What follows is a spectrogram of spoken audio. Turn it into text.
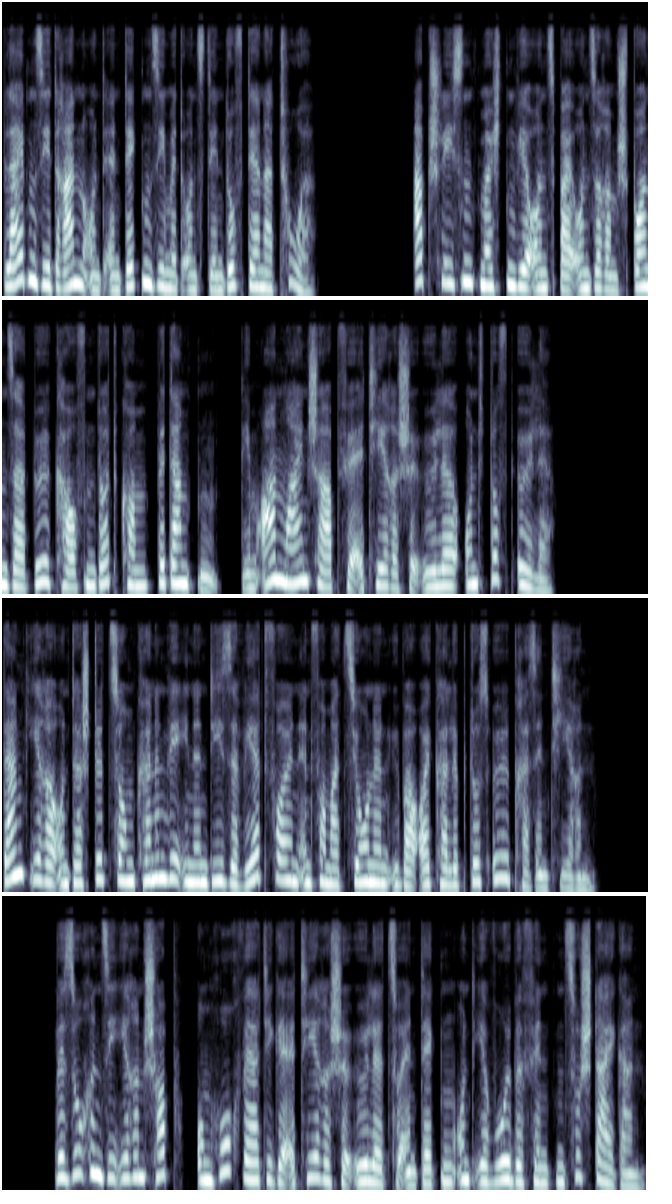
Bleiben Sie dran und entdecken Sie mit uns den Duft der Natur. Abschließend möchten wir uns bei unserem Sponsor Böhlkaufen.com bedanken, dem Online-Shop für ätherische Öle und Duftöle. Dank Ihrer Unterstützung können wir Ihnen diese wertvollen Informationen über Eukalyptusöl präsentieren. Besuchen Sie Ihren Shop, um hochwertige ätherische Öle zu entdecken und Ihr Wohlbefinden zu steigern.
